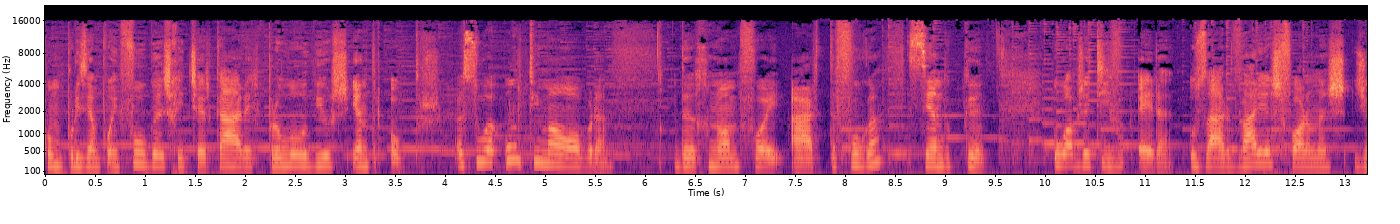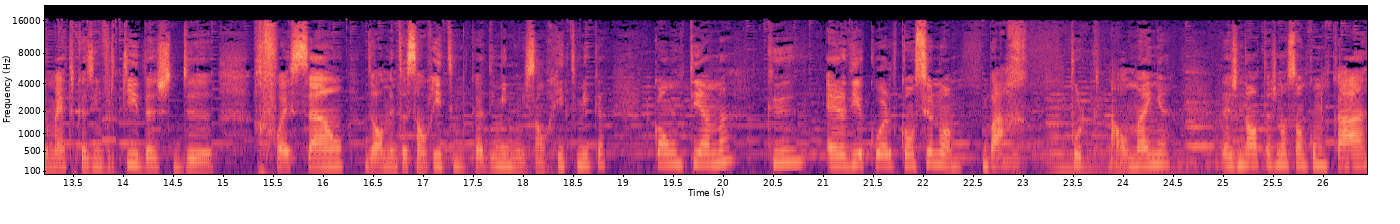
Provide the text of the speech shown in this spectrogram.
como por exemplo em fugas, ricercare, prelúdios, entre outros. A sua última obra de renome foi a arte da fuga, sendo que o objetivo era usar várias formas geométricas invertidas de reflexão, de aumentação rítmica, diminuição rítmica, com um tema que era de acordo com o seu nome, Bach, porque na Alemanha as notas não são como cá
